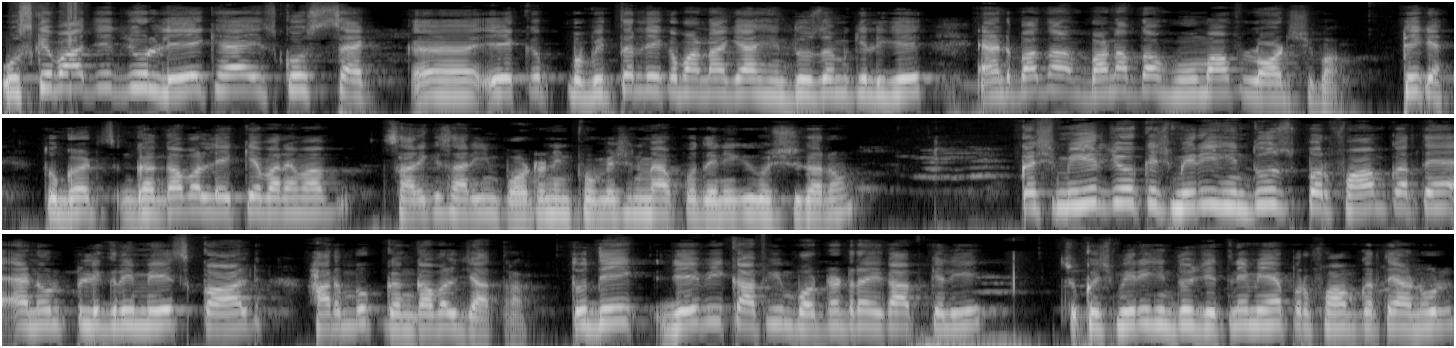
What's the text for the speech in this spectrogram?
उसके बाद ये जो लेक है, इसको एक पवित्र लेक माना गया हिंदुज्म के लिए and one of the home of lord Shiva ठीक है? तो गंगावल लेक के बारे में आप सारी की सारी इंपॉर्टेंट इन्फॉर्मेशन मैं आपको देने की कोशिश कर रहा हूँ। कश्मीर, जो कश्मीरी हिंदूज परफॉर्म करते हैं annual pilgrimage called Harmukh Gangabal Yatra. तो देख, ये भी काफ़ी इंपॉर्टेंट रहेगा आपके लिए। तो कश्मीरी हिंदू जितने भी हैं परफॉर्म करते हैं अनुल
